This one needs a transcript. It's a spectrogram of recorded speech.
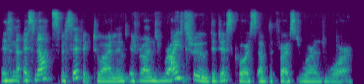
is not, it's not specific to Ireland. It runs right through the discourse of the First World War.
